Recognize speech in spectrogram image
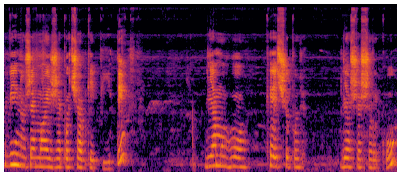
Він уже майже почав кипіти. Для мого кетчупу для шашлику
